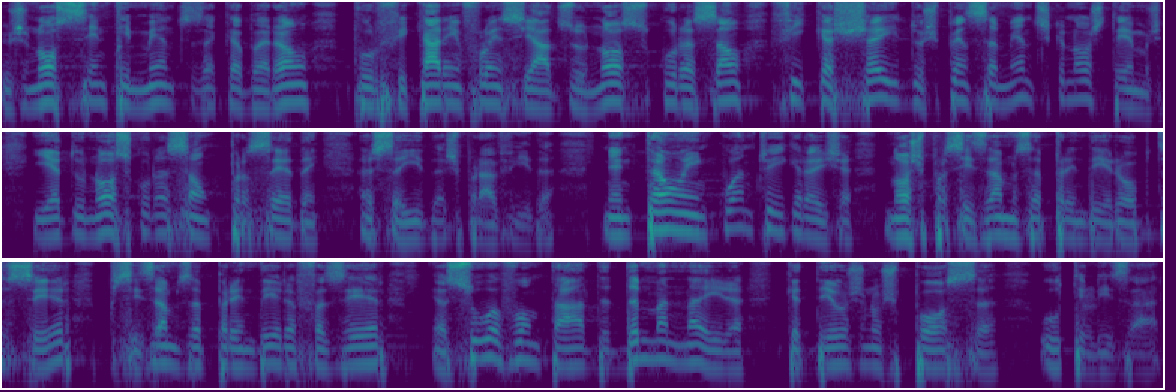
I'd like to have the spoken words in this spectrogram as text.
os nossos sentimentos acabarão por ficar influenciados. O nosso coração fica cheio dos pensamentos que nós temos e é do nosso coração que precedem as saídas para a vida. Então, enquanto igreja, nós precisamos aprender a obedecer, precisamos aprender a fazer a sua vontade de maneira que Deus nos possa utilizar.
